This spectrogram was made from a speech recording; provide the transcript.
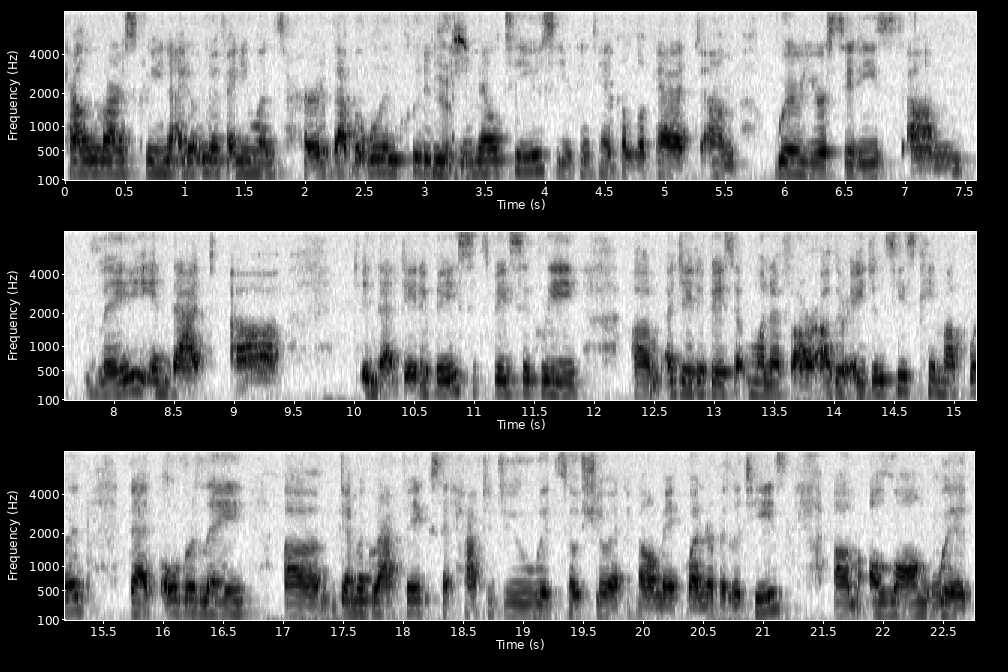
Cal EnviroScreen, I don't know if anyone's heard of that, but we'll include it in Yes. the email to you so you can take a look at um, where your cities um, lay in that uh, in that database. It's basically um, a database that one of our other agencies came up with that overlay um, demographics that have to do with socioeconomic vulnerabilities um, along with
